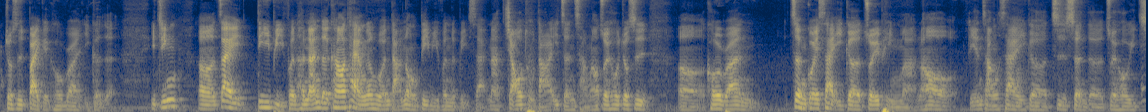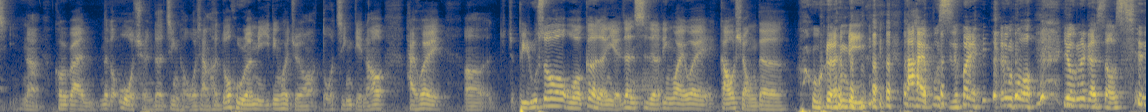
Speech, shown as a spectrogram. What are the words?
就是败给 Kobe Bryant 一个人。已经呃在低比分很难得看到太阳跟湖人打那种低比分的比赛，那焦土打了一整场，然后最后就是呃 Kobe Bryant 正规赛一个追平嘛，然后延长赛一个制胜的最后一集，那 Kobe Bryant 那个握拳的镜头，我想很多湖人迷一定会觉得哦多经典，然后还会呃，比如说我个人也认识了另外一位高雄的湖人迷，他还不时会跟我用那个手势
